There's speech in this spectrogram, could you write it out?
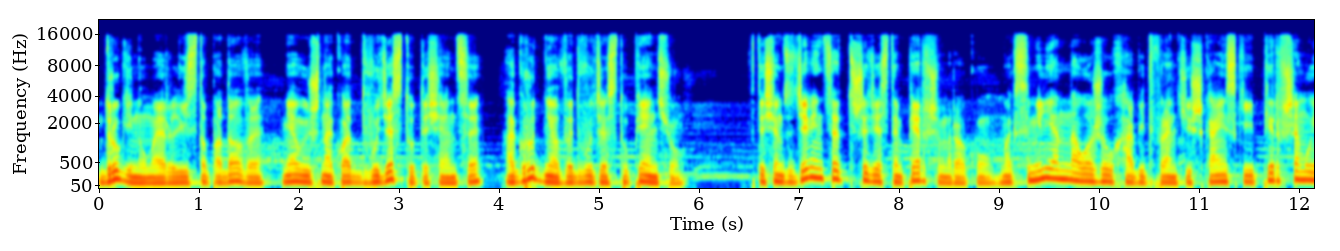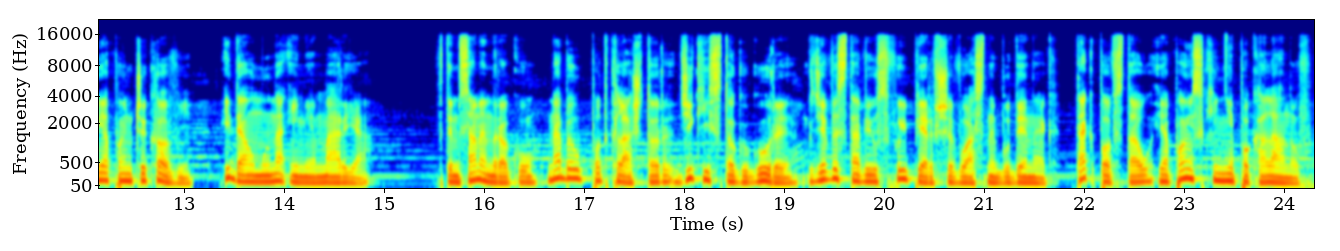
Drugi numer listopadowy miał już nakład 20 tysięcy, a grudniowy 25. 1931 roku Maksymilian nałożył habit franciszkański pierwszemu Japończykowi i dał mu na imię Maria. W tym samym roku nabył pod klasztor Dziki Stok Góry, gdzie wystawił swój pierwszy własny budynek. Tak powstał japoński Niepokalanów,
